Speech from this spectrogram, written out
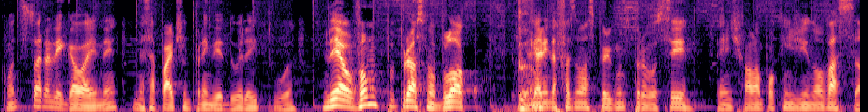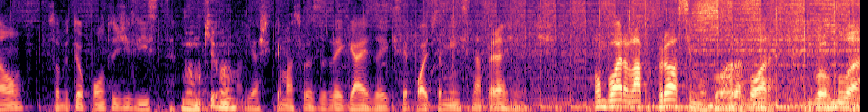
Quanta história legal aí, né? Nessa parte empreendedora aí tua. Léo, vamos pro próximo bloco? Eu quero ainda fazer umas perguntas pra você, pra gente falar um pouquinho de inovação, sobre o teu ponto de vista. Vamos que vamos. E acho que tem umas coisas legais aí que você pode também ensinar pra gente. Vambora lá pro próximo? Bora. Bora. Vamos lá.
